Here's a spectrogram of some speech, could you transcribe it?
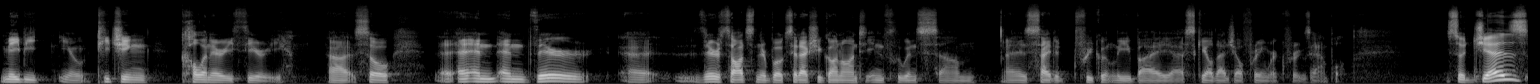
maybe you know teaching culinary theory. Uh, so and and their uh, their thoughts in their books had actually gone on to influence um, is cited frequently by uh, Scaled Agile Framework, for example. So Jez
